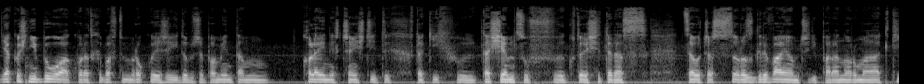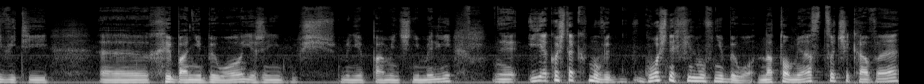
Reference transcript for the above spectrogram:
Jakoś nie było akurat chyba w tym roku, jeżeli dobrze pamiętam, kolejnych części tych takich tasiemców, które się teraz cały czas rozgrywają, czyli Paranormal Activity, chyba nie było, jeżeli mnie pamięć nie myli. I jakoś tak mówię, głośnych filmów nie było. Natomiast, co ciekawe,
